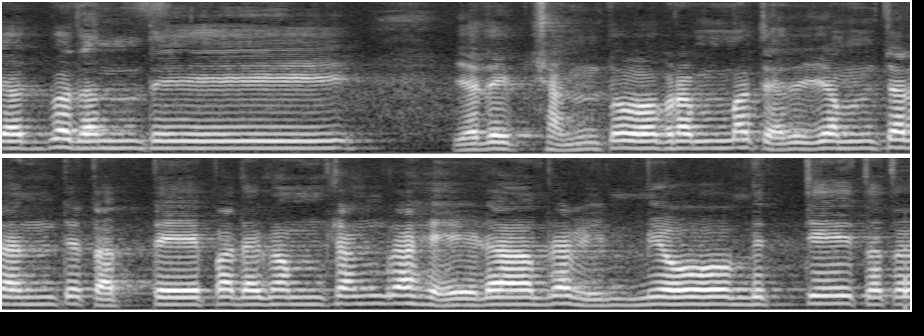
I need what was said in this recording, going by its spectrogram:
यद्वदन्ति। यदीक्षन्तो ब्रह्मचर्यं चरन्ति तत्ते पदगं सङ्ग्रहेण ब्रवीम्यो मित्येतत्।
